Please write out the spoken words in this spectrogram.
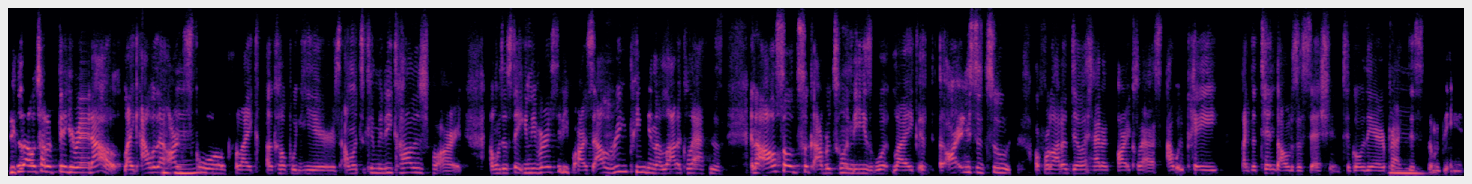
because I was trying to figure it out. Like I was at mm-hmm. art school for like a couple years. I went to community college for art. I went to state university for art. So I was repeating a lot of classes. And I also took opportunities with like Art Institute or Fort Lauderdale had an art class. I would pay like the $10 a session to go there and practice mm-hmm. something.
